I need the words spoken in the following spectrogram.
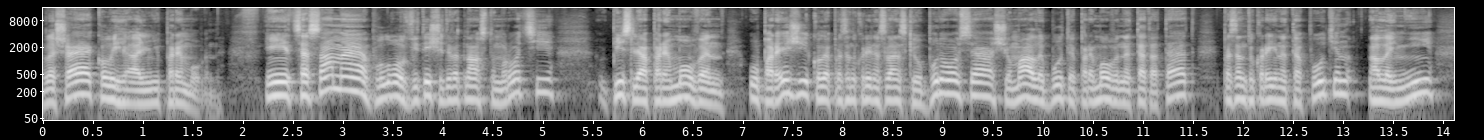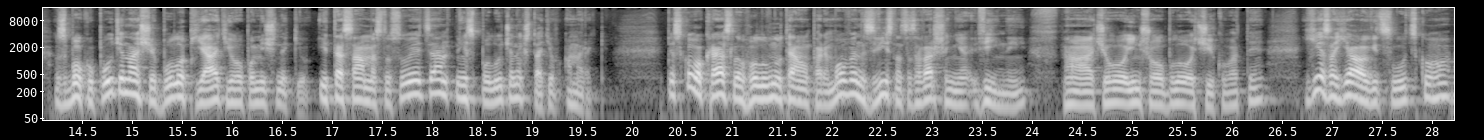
лише колегіальні перемовини. І це саме було в 2019 році після перемовин у Парижі, коли президент України Зеленський обурювався, що мали бути перемовини тет-а-тет, президент України та Путін, але ні, з боку Путіна ще було п'ять його помічників. І те саме стосується і Сполучених Штатів Америки. Пісков окреслив головну тему перемовин. Звісно, це завершення війни, чого іншого було очікувати. Є заява від Слуцького,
